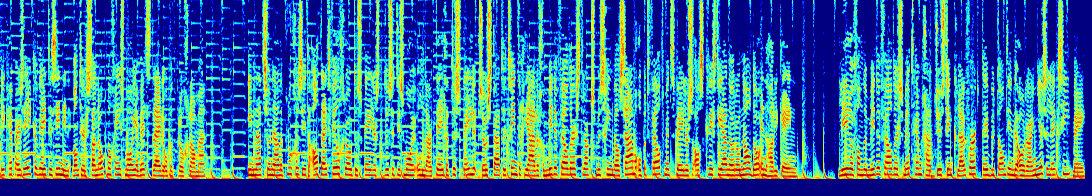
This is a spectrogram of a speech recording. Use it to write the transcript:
Ik heb er zeker weten zin in, want er staan ook nog eens mooie wedstrijden op het programma. In nationale ploegen zitten altijd veel grote spelers, dus het is mooi om daar tegen te spelen. Zo staat de 20-jarige middenvelder straks misschien wel samen op het veld met spelers als Cristiano Ronaldo en Harry Kane. Leren van de middenvelders met hem gaat Justin Kluivert, debutant in de oranje selectie, mee.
